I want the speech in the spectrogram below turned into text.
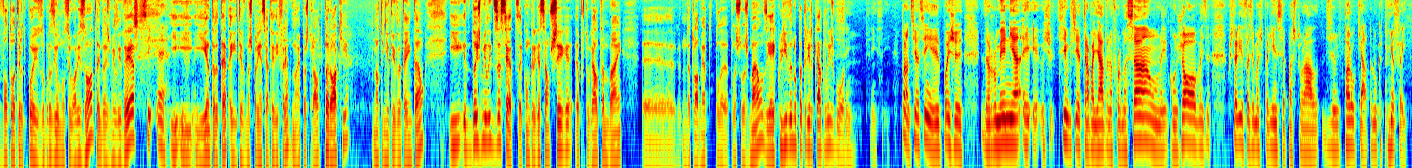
voltou a ter depois o Brasil no seu horizonte, em 2010. Sim, é. E, e, e entretanto, aí teve uma experiência até diferente, não é? Pastoral, de paróquia, que não tinha tido até então. E 2017 a congregação chega a Portugal também, eh, naturalmente pela, pelas suas mãos, e é acolhida no Patriarcado de Lisboa. Sim, sim, sim. Pronto, assim, depois eh, da Roménia, eh, sempre tinha trabalhado na formação, né, com jovens. Gostaria de fazer uma experiência pastoral, dizendo, paroquial, que nunca tinha feito.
